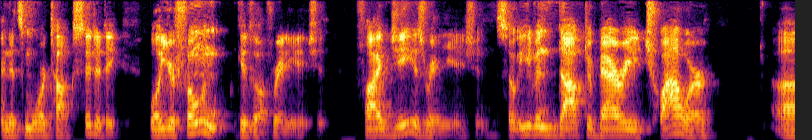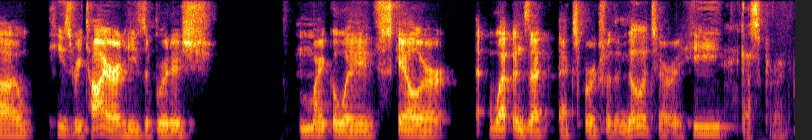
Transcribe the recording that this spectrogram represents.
and it's more toxicity. Well, your phone gives off radiation. 5G is radiation. So even Dr. Barry Trower, uh, he's retired. He's a British microwave scalar weapons expert for the military. He that's correct.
